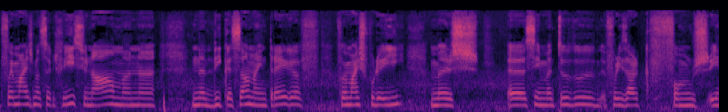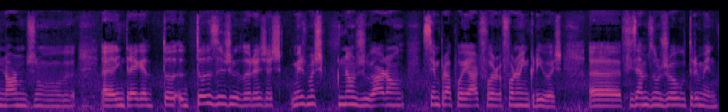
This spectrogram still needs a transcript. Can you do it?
foi mais no sacrifício, na alma, na, na dedicação, na entrega, foi mais por aí, mas acima de tudo, frisar que fomos enormes. A entrega de, to de todas as jogadoras, as, mesmo as que não jogaram, sempre a apoiar, for, foram incríveis. Uh, fizemos um jogo tremendo.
